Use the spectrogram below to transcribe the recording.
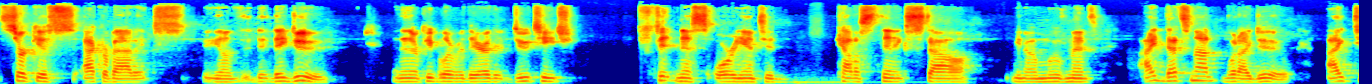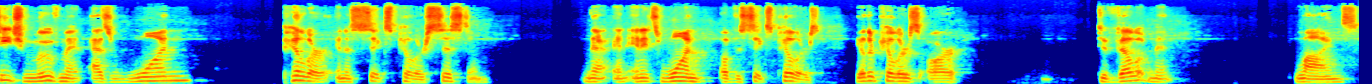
circus acrobatics. You know, they, they do and then there are people over there that do teach fitness oriented calisthenics style, you know, movements. I that's not what I do. I teach movement as one pillar in a six pillar system. Now, and, and it's one of the six pillars. The other pillars are development lines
